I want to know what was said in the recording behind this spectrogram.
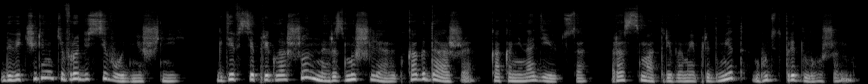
до вечеринки вроде сегодняшней, где все приглашенные размышляют, когда же, как они надеются, рассматриваемый предмет будет предложен.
